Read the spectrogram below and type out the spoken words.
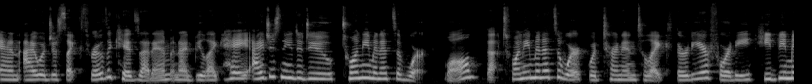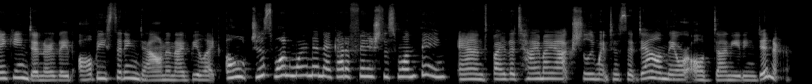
and I would just like throw the kids at him and I'd be like, hey, I just need to do 20 minutes of work. Well, that 20 minutes of work would turn into like 30 or 40. He'd be making dinner, they'd all be sitting down, and I'd be like, oh, just one more minute, I gotta finish this one thing. And by the time I actually went to sit down, they were all done eating dinner.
